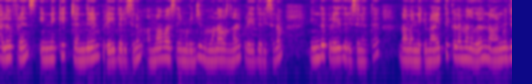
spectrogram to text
ஹலோ ஃப்ரெண்ட்ஸ் இன்றைக்கி சந்திரன் பிரேதரிசனம் அமாவாசை முடிஞ்சு மூணாவது நாள் பிரேதரிசனம் இந்த பிரேதரிசனத்தை நாம் இன்றைக்கி ஞாயிற்றுக்கிழமைங்கிறதால நான்வெஜ்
